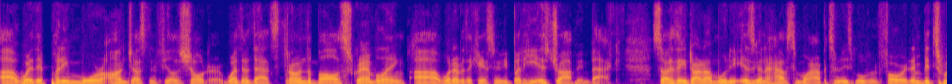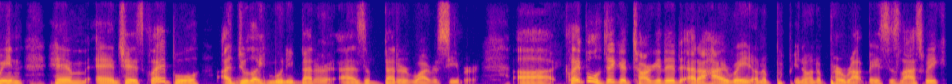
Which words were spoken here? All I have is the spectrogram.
Uh, where they're putting more on Justin Fields' shoulder, whether that's throwing the ball, scrambling, uh, whatever the case may be. But he is dropping back, so I think Darnell Mooney is going to have some more opportunities moving forward. And between him and Chase Claypool, I do like Mooney better as a better wide receiver. Uh, Claypool did get targeted at a high rate on a you know on a per route basis last week.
